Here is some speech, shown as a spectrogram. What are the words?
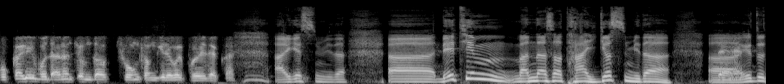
목 관리보다는 좀 더 좋은 경기력을 보여야 될 것 같습니다. 알겠습니다. 아, 네팀 만나서 다 이겼습니다. 아, 네. 그래도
